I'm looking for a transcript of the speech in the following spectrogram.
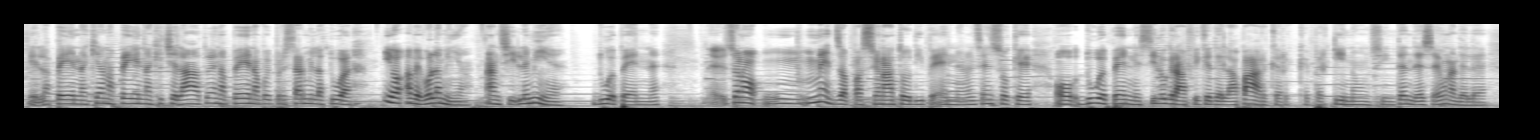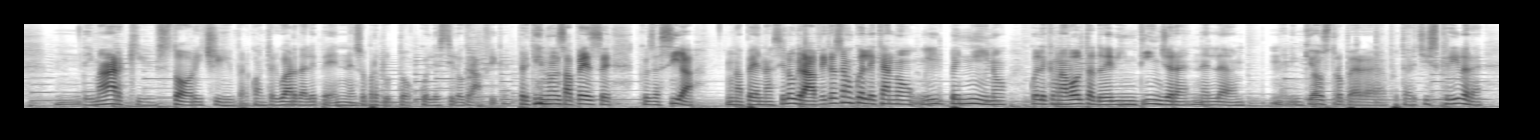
eh, la penna, chi ha una penna, chi ce l'ha, tu hai una penna, puoi prestarmi la tua. Io avevo la mia, anzi le mie, due penne sono un mezzo appassionato di penne, nel senso che ho due penne stilografiche della Parker, che per chi non si intendesse è uno dei marchi storici per quanto riguarda le penne, soprattutto quelle stilografiche. Per chi non sapesse cosa sia una penna stilografica, sono quelle che hanno il pennino, quelle che una volta dovevi intingere nel, nell'inchiostro per poterci scrivere.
